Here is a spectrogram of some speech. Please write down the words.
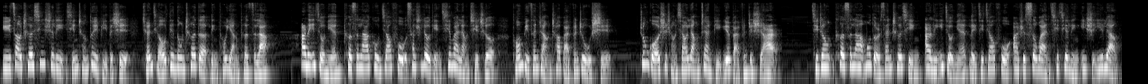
与造车新势力形成对比的是，全球电动车的领头羊特斯拉。二零一九年，特斯拉共交付三十六点七万辆汽车，同比增长超百分之五十，中国市场销量占比约百分之十二。其中，特斯拉 Model 3车型二零一九年累计交付二十四万七千零一十一辆，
